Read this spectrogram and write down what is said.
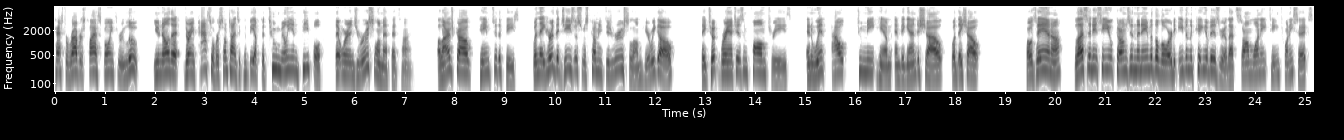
Pastor Robert's class going through Luke, you know that during Passover, sometimes it could be up to 2 million people that were in Jerusalem at that time. A large crowd came to the feast. When they heard that Jesus was coming to Jerusalem, here we go, they took branches and palm trees and went out to meet him and began to shout. What they shout? Hosanna! Blessed is he who comes in the name of the Lord, even the King of Israel. That's Psalm 118, 26.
